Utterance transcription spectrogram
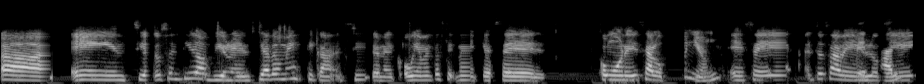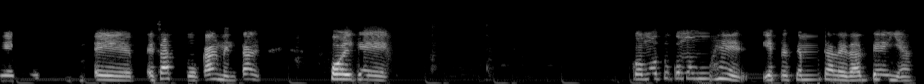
ah, en cierto sentido violencia doméstica, sí, obviamente tiene que ser como le dice a los puños, ese, tú sabes, lo que es eh, esa vocal mental, porque como tú como mujer, y especialmente a la edad de ella,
